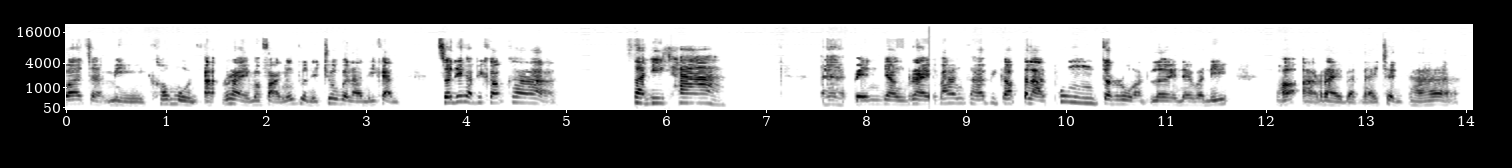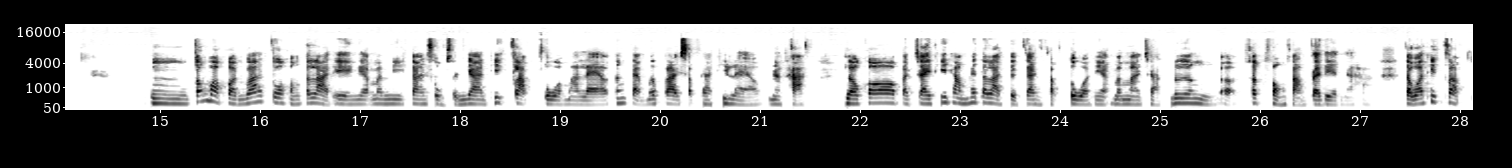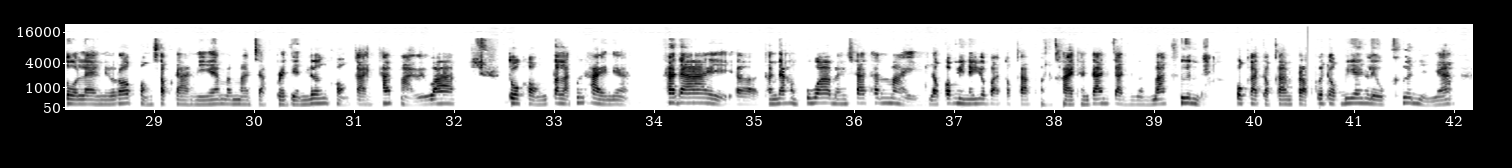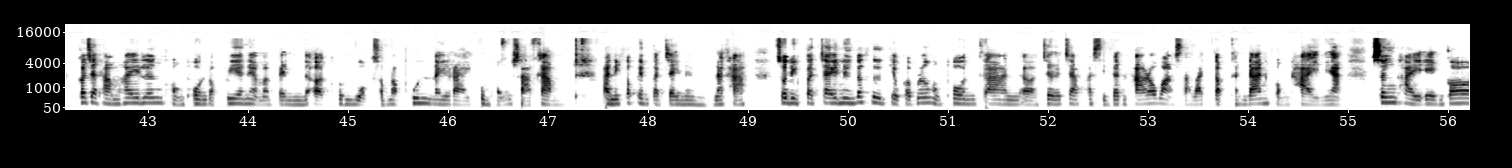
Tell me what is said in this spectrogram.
ว่าจะมีข้อมูลอะไรมาฝากนักลงทุนในช่วงเวลานี้กัน สวัสดีค่ะพี่ก๊อฟค่ะ สวัสดีค่ะอ่าเป็นอย่างไรบ้างคะพี่ก๊อฟตลาดพุ่งจรวดเลยในวันนี้ เพราะอะไรแบบไหนเชิญค่ะอืมต้องบอกก่อนว่าตัวของตลาดเองเนี่ยมันมีการส่งสัญญาณที่กลับตัวมาแล้วตั้งแต่เมื่อปลายสัปดาห์ที่แล้วนะคะ แล้วก็ปัจจัยที่ทำให้ตลาดเกิดการกลับตัวเนี่ยมันมาจากเรื่องสักสองสามประเด็นนะคะแต่ว่าที่กลับตัวแรงในรอบของสัปดาห์นี้มันมาจากประเด็นเรื่องของการคาดหมายไว้ว่า ตัวของตลาดหุ้นไทยเนี่ย ถ้าได้ทางด้านของผู้ว่าแบงก์ชาติท่านใหม่ แล้วก็มีนโยบายต่อการผ่อนคลายทางด้านการเงินมากขึ้น โอกาสต่อการปรับลดดอกเบี้ยเร็วขึ้นอย่างเงี้ยก็จะทำให้เรื่องของโทนดอกเบี้ยเนี่ยมันเป็นโทนบวกสำหรับหุ้นในรายกลุ่มของอุตสาหกรรม อันนี้ก็เป็นปัจจัยหนึ่งนะคะ ส่วนอีกปัจจัยหนึ่งก็คือเกี่ยวกับเรื่องของโทนการเจรจาภาษีการค้าระหว่างสหรัฐกับทางด้านของไทยเนี่ยซึ่งไทยเองก็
